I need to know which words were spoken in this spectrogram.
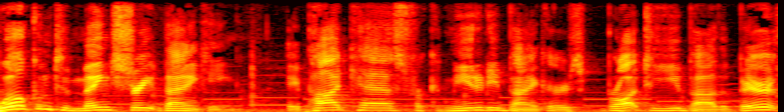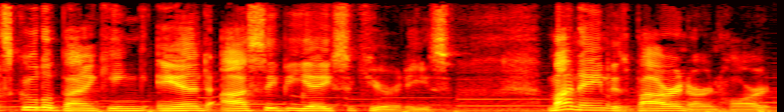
Welcome to Main Street Banking, a podcast for community bankers brought to you by the Barret School of Banking and ICBA Securities. My name is Byron Earnhardt,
